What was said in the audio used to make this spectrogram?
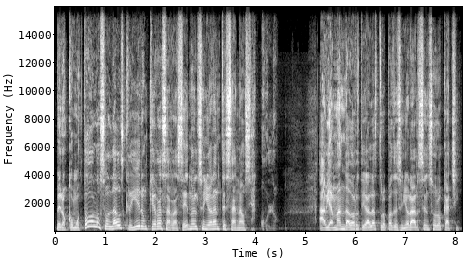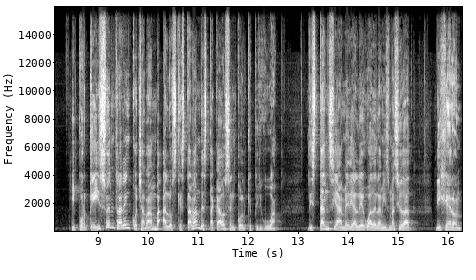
pero como todos los soldados creyeron que era Sarraceno el señor Antesana, o sea, culo, había mandado retirar las tropas del señor Arce en Sorocachi, y porque hizo entrar en Cochabamba a los que estaban destacados en Colquepirgúa, distancia a media legua de la misma ciudad, dijeron,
